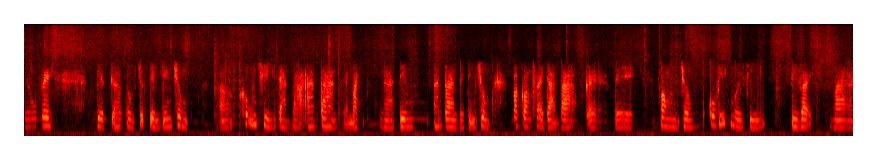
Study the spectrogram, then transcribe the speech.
VOV việc ờ, tổ chức tiêm tiêm chủng ờ, không chỉ đảm bảo an toàn về mặt là tiêm an toàn về tiêm chủng mà còn phải đảm bảo kể về phòng chống Covid-19. Vì vậy mà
